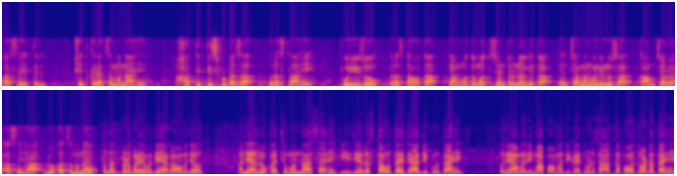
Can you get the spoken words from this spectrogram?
असं येथील शेतकऱ्याचं म्हणणं आहे. हा तेहतीस फुटाचा रस्ता आहे. पूर्वी जो रस्ता होता त्या मधोमध सेंटर न घेता त्यांच्या मनमानीनुसार काम चालू आहे असं ह्या लोकांचं म्हणणं आहे. आपण आज बडबड्यामध्ये ह्या गावामध्ये आहोत. आणि या लोकांचं म्हणणं असं आहे की जे रस्ता होत आहे ते अधिकृत आहे. पण यामध्ये मापामध्ये काही थोडासा तफावत वाटत आहे.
